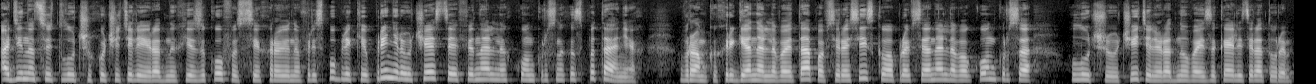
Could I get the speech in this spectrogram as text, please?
11 лучших учителей родных языков из всех районов республики приняли участие в финальных конкурсных испытаниях в рамках регионального этапа Всероссийского профессионального конкурса «Лучший учитель родного языка и литературы».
